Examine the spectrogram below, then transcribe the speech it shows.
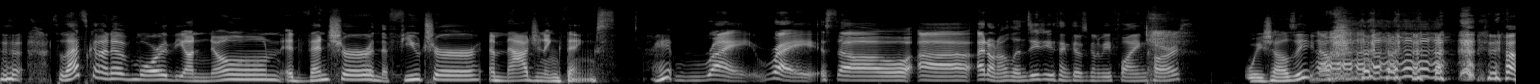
so that's kind of more the unknown, adventure, and the future, imagining things, right? Right, right. So, uh, I don't know, Lindsay, do you think there's going to be flying cars? We shall see. No. No.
